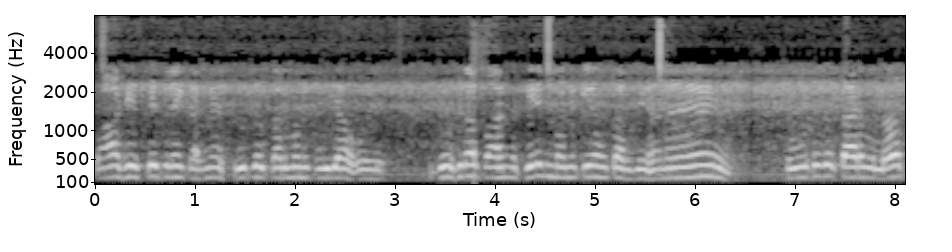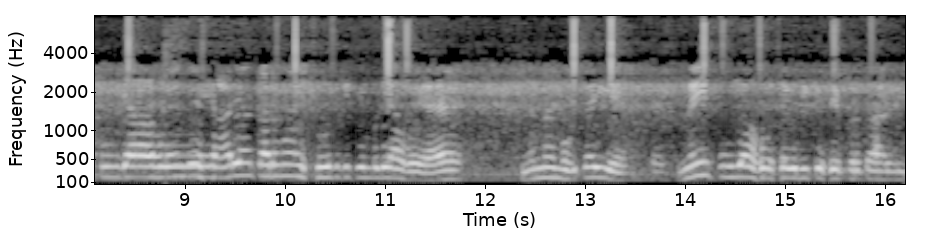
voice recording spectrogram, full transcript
ਪਾਠ ਇਸੇ ਤਰ੍ਹਾਂ ਹੀ ਕਰਨਾ ਸੂਤਕ ਕਰਮਨ ਪੂਜਾ ਹੋਏ ਦੂਸਰਾ ਪਾਠ ਨਖੇਜ ਮੰਨ ਕੇ ਉਹ ਕਰਦੇ ਹਨ। ਸੂਤਕ ਕਰਮ ਨਾ ਪੂਜਾ ਹੋਏ ਸਾਰਿਆਂ ਕਰਮਾਂ ਵਿੱਚ ਸੂਤਕ ਚਿੰਬੜਿਆ ਹੋਇਆ ਹੈ। ਨੰਨਾ ਮੁਕਤਾ ਹੀ ਹੈ। ਨਹੀਂ ਪੂਜਾ ਹੋ ਸਕਦੀ ਕਿਸੇ ਪ੍ਰਕਾਰ ਦੀ।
